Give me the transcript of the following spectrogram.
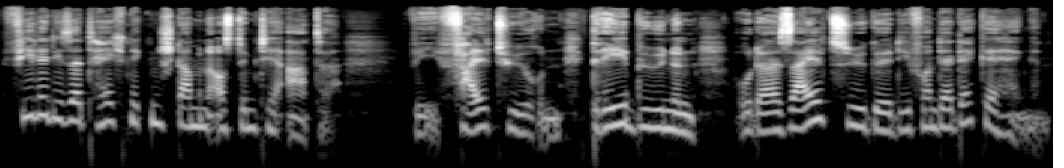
Viele dieser Techniken stammen aus dem Theater, wie Falltüren, Drehbühnen oder Seilzüge, die von der Decke hängen.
